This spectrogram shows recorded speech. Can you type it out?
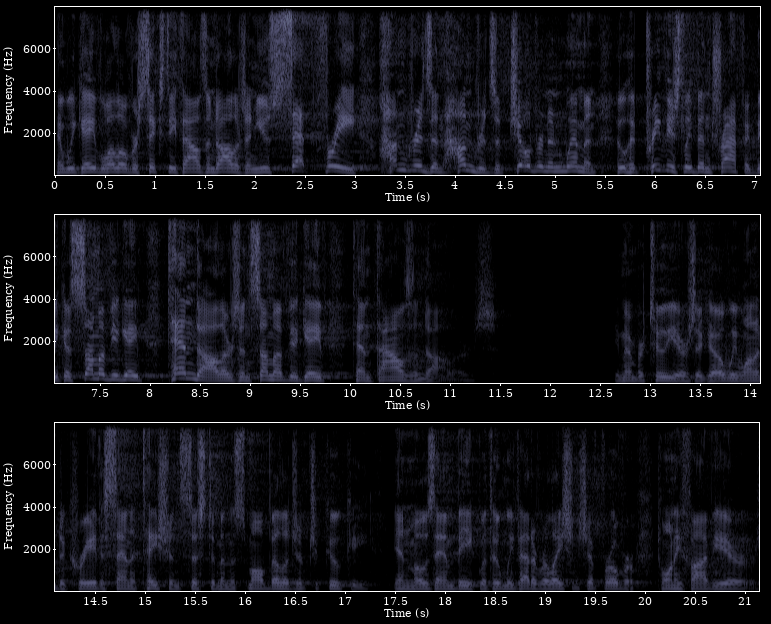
And we gave well over $60,000, and you set free hundreds and hundreds of children and women who had previously been trafficked because some of you gave $10 and some of you gave $10,000. You remember two years ago, we wanted to create a sanitation system in the small village of Chikuki in Mozambique, with whom we've had a relationship for over 25 years.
